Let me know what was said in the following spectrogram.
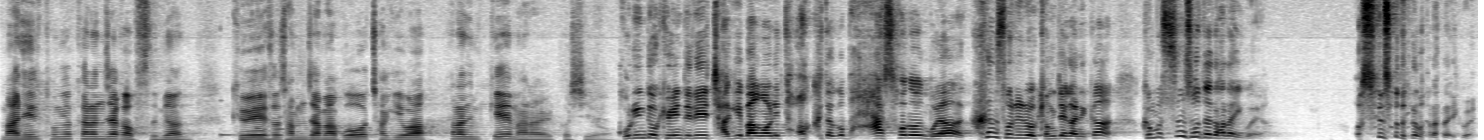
만일 통역하는 자가 없으면 교회에서 잠잠하고 자기와 하나님께 말할 것이요 고린도 교인들이 자기 방언이 더 크다고 막 서로 뭐야 큰 소리로 경쟁하니까 그러면 순서대로 하라 이거예요. 어, 순서대로 말하라 이거예요.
